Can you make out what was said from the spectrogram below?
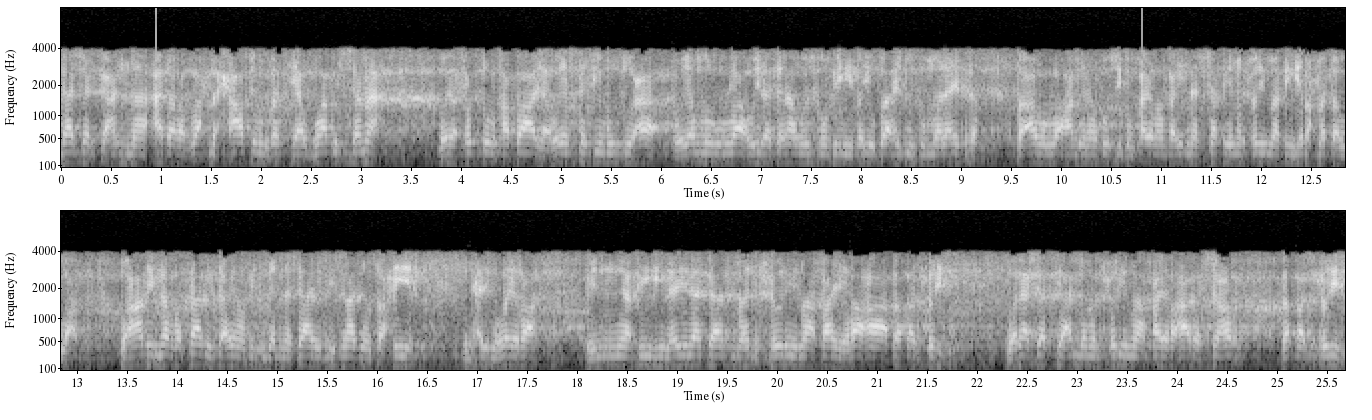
لا شك أن أثر الرحمة حاصل بفتح أبواب السماء ويحط الخطايا ويستجيب الدعاء وينظر الله إلى تناولكم فيه فيباهي بكم ملائكته فأروا الله من أنفسكم خيرا فإن الشقي من حرم فيه رحمة الله. وهذه اللفظة ثابتة أيضا عند النسائي بإسناد صحيح من حديث هريرة إن فيه ليلة من حرم خيرها فقد حرم. ولا شك أن من حرم خير هذا الشهر فقد حرم.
